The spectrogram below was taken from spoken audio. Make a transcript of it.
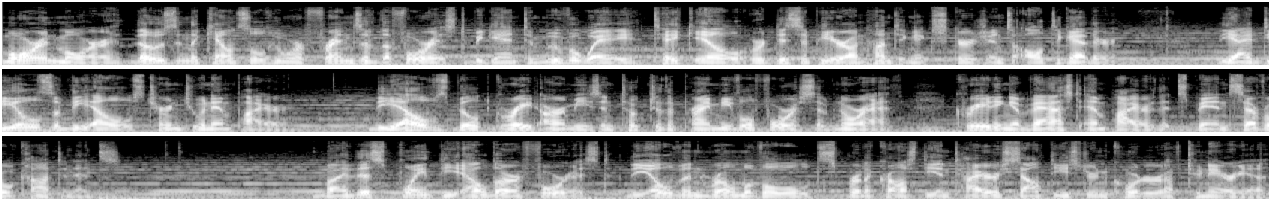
More and more, those in the council who were friends of the forest began to move away, take ill, or disappear on hunting excursions altogether. The ideals of the elves turned to an empire. The elves built great armies and took to the primeval forests of Norrath, creating a vast empire that spanned several continents. By this point, the Elddar Forest, the elven realm of old, spread across the entire southeastern quarter of Tunaria.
